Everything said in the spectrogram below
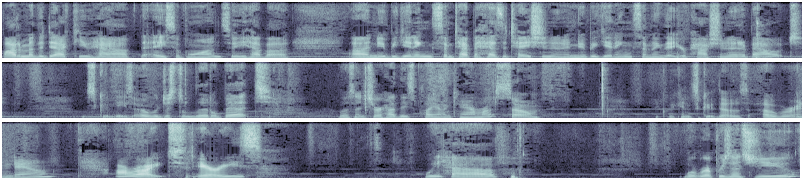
Bottom of the deck, you have the Ace of Wands. So you have a, a new beginning, some type of hesitation and a new beginning, something that you're passionate about. Scoot these over just a little bit. Wasn't sure how these play on camera, so I think we can scoot those over and down. All right, Aries. We have what represents you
